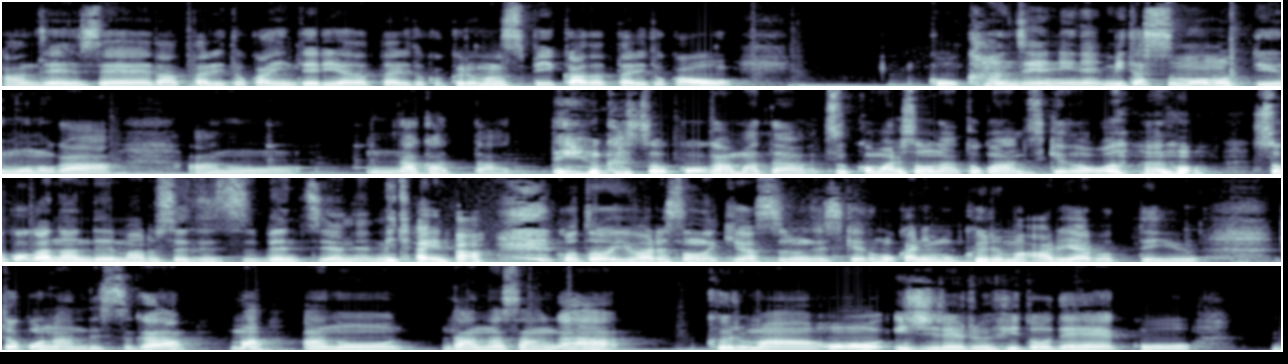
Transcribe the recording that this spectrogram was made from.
安全性だったりとかインテリアだったりとか車のスピーカーだったりとかをこう完全にね満たすものっていうものがあのなかったっていうかそこがまた突っ込まれそうなとこなんですけど あのそこがなんでマルセデス・ベンツやねんみたいな ことを言われそうな気がするんですけど他にも車あるやろっていうとこなんですがまああの旦那さんが車をいじれる人でこう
